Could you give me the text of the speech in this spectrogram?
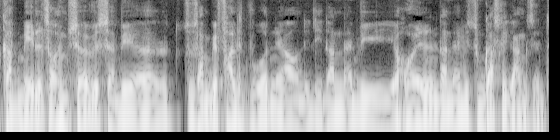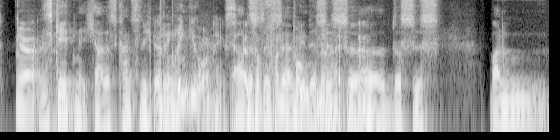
gerade Mädels auch im Service irgendwie äh, zusammengefaltet wurden, ja, und die, dann irgendwie heulen, dann irgendwie zum Gast gegangen sind. Ja. Das geht nicht, ja, das kannst du nicht Ja, das bringen. bringt ja auch nichts. Ja, Also das ist von irgendwie, Punkten das ist, halt, ne? äh, das ist, man,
